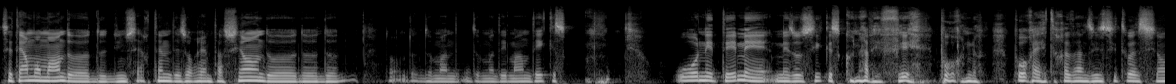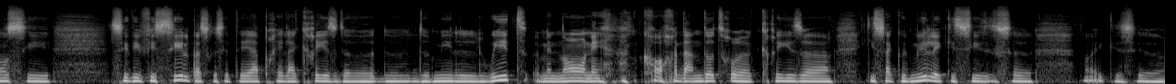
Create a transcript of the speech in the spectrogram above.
c'était un moment d'une certaine désorientation, de, de, de, de- me demander où on était, mais, mais aussi qu'est-ce qu'on avait fait pour, pour être dans une situation si, si difficile, parce que c'était après la crise de, de 2008. Maintenant, on est encore dans d'autres crises euh, qui s'accumulent et qui se, qui euh,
